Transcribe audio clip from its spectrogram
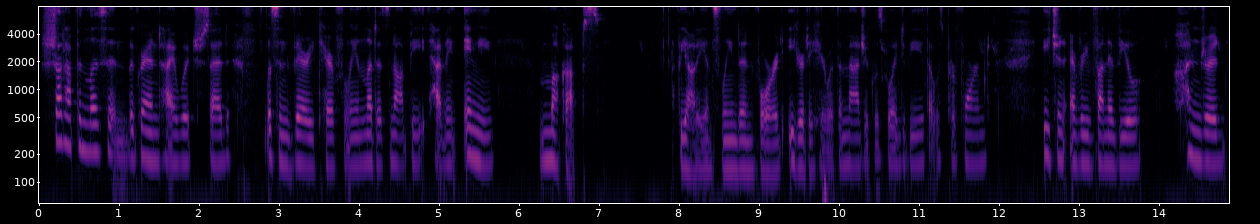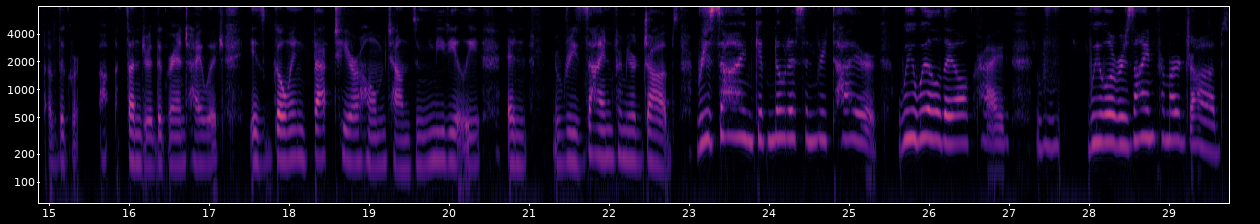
Shut up and listen, the grand high witch said. Listen very carefully and let us not be having any muck ups. The audience leaned in forward, eager to hear what the magic was going to be that was performed. Each and every one of you, hundred of the thundered the Grand High Witch, is going back to your hometowns immediately and resign from your jobs. Resign, give notice, and retire. We will, they all cried. We will resign from our jobs.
